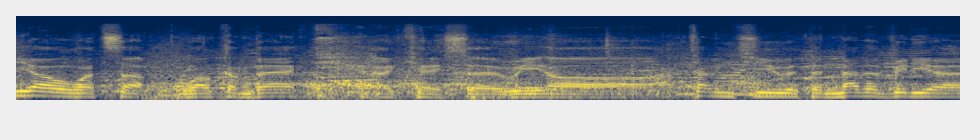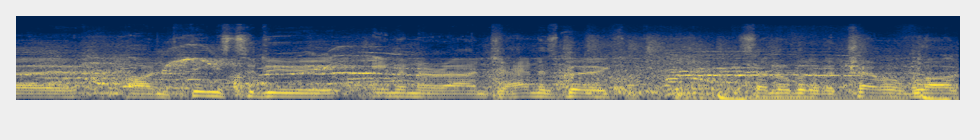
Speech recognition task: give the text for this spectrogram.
Yo, what's up? Welcome back. Okay, so we are coming to you with another video on things to do in and around Johannesburg. So a little bit of a travel vlog.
